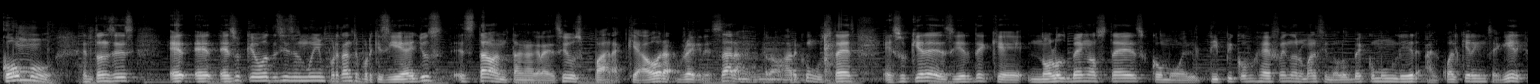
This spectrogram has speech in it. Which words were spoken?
cómodo. Entonces, eh, eh, eso que vos decís es muy importante porque si ellos estaban tan agradecidos para que ahora regresaran a trabajar con ustedes, eso quiere decir de que no los ven a ustedes como el típico jefe normal, sino los ve como un líder al cual quieren seguir.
